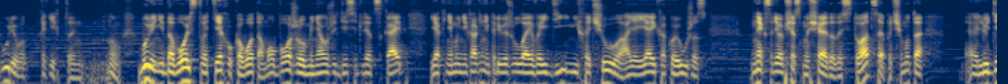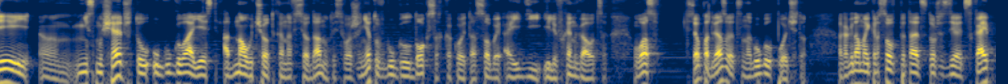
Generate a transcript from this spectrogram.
бурю вот каких-то, ну, бурю недовольства тех, у кого там, о боже, у меня уже 10 лет скайп, я к нему никак не привяжу Live ID, не хочу, ай-яй-яй, какой ужас. Меня, кстати, вообще смущает эта ситуация, почему-то Э, людей э, не смущает, что у Гугла есть одна учетка на все, да, ну то есть у вас же нету в Google Docs какой-то особой ID или в Hangouts. У вас все подвязывается на Google почту. А когда Microsoft пытается тоже сделать Skype,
